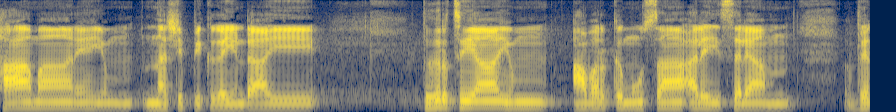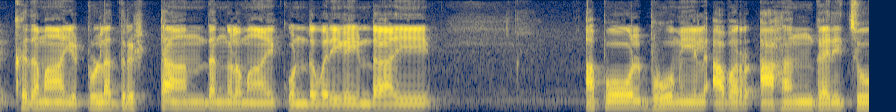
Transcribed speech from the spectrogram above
ഹാമാനെയും നശിപ്പിക്കുകയുണ്ടായി തീർച്ചയായും അവർക്ക് മൂസ അലൈസലാം വ്യക്തമായിട്ടുള്ള ദൃഷ്ടാന്തങ്ങളുമായി കൊണ്ടുവരികയുണ്ടായി. അപ്പോൾ ഭൂമിയിൽ അവർ അഹങ്കരിച്ചു.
